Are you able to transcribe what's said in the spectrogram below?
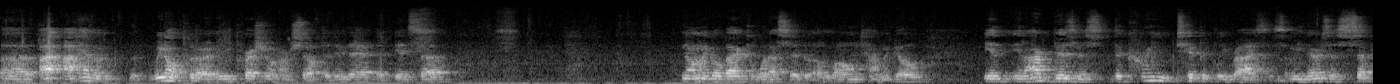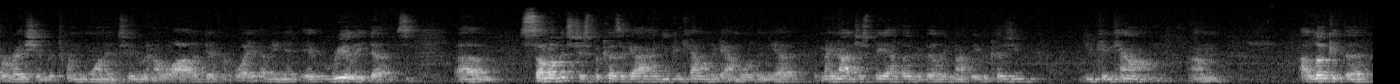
Uh, I, I haven't. We don't put our, any pressure on ourselves to do that. It's. Uh, you know, I'm going to go back to what I said a long time ago. In in our business, the cream typically rises. I mean, there's a separation between one and two in a lot of different ways. I mean, it, it really does. Um, some of it's just because a guy you can count on a guy more than the other. It may not just be athletic ability; it might be because you you can count on him. Um, I look at the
